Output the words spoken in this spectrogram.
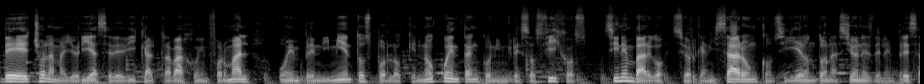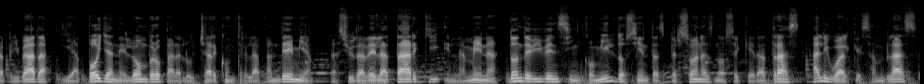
De hecho, la mayoría se dedica al trabajo informal o emprendimientos por lo que no cuentan con ingresos fijos. Sin embargo, se organizaron, consiguieron donaciones de la empresa privada y apoyan el hombro para luchar contra la pandemia. La ciudadela Tarqui, en La Mena, donde viven 5.200 personas, no se queda atrás, al igual que San Blas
